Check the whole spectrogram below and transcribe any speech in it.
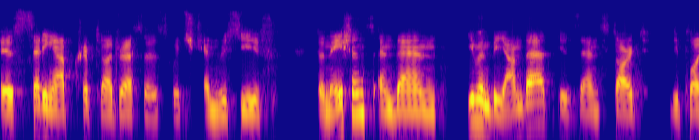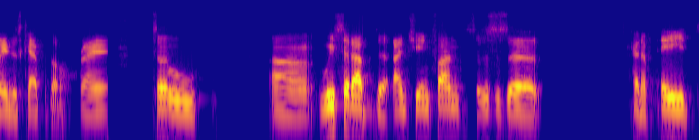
is setting up crypto addresses which can receive donations. And then even beyond that is then start deploying this capital, right? So uh, we set up the Unchained Fund. So this is a kind of eight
